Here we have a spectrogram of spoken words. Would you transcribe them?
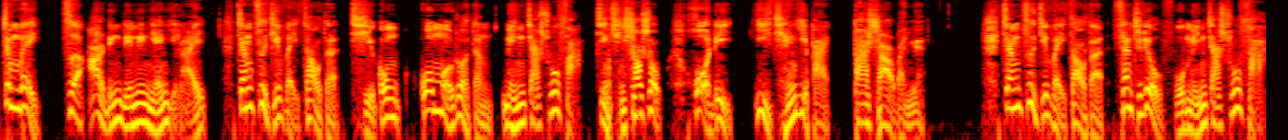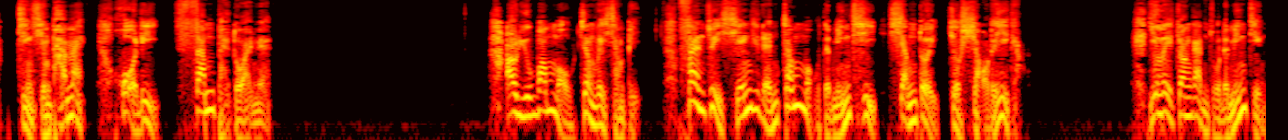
郑卫自二零零零年以来，将自己伪造的启功、郭沫若等名家书法进行销售，获利一千一百八十二万元；将自己伪造的三十六幅名家书法进行拍卖，获利三百多万元。而与汪某、郑卫相比，犯罪嫌疑人张某的名气相对就小了一点一位专案组的民警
